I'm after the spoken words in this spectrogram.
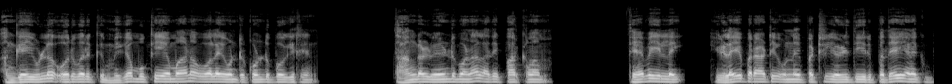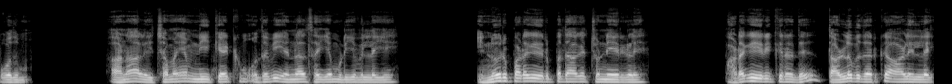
அங்கேயுள்ள ஒருவருக்கு மிக முக்கியமான ஓலை ஒன்று கொண்டு போகிறேன். தாங்கள் வேண்டுமானால் அதை பார்க்கலாம். தேவையில்லை இளைய பிராட்டி உன்னை பற்றி எழுதியிருப்பதே எனக்கு போதும். ஆனால் இச்சமயம் நீ கேட்கும் உதவி என்னால் செய்ய முடியவில்லையே. இன்னொரு படகு இருப்பதாகச் சொன்னீர்களே. படகு இருக்கிறது தள்ளுவதற்கு ஆளில்லை.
